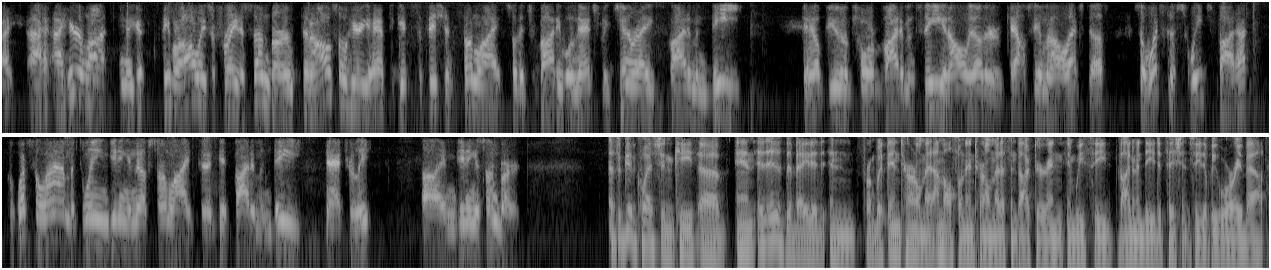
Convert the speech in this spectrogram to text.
I, I I hear a lot. You know, you people are always afraid of sunburn. But then I also hear you have to get sufficient sunlight so that your body will naturally generate vitamin D to help you absorb vitamin C and all the other calcium and all that stuff. So, what's the sweet spot? How, what's the line between getting enough sunlight to get vitamin D naturally uh, and getting a sunburn? That's a good question, Keith. Uh, and it is debated in from with internal. Med- I'm also an internal medicine doctor, and, and we see vitamin D deficiency that we worry about,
